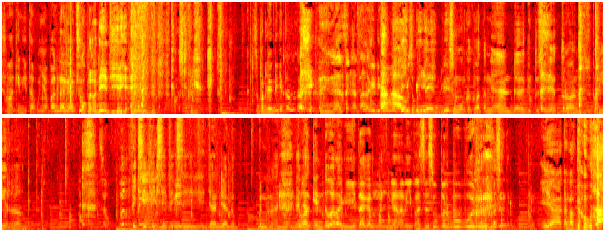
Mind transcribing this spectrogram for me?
semakin kita punya pandangan super dedi. seperti ini kita Enggak sekarang ini tahu seperti ini semua kekuatannya ada gitu sinetron superhero gitu. Super fiksi fiksi fiksi. Jangan dianggap bener nggak Semakin tua lagi kita akan mengalami fase super bubur. super bubur. iya tanggal tua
